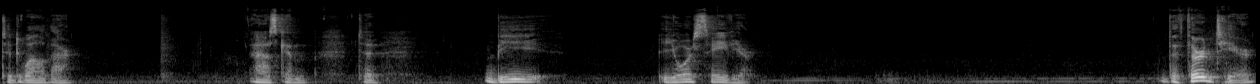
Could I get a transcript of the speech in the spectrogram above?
to dwell there. Ask Him to be your Savior. The third tier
